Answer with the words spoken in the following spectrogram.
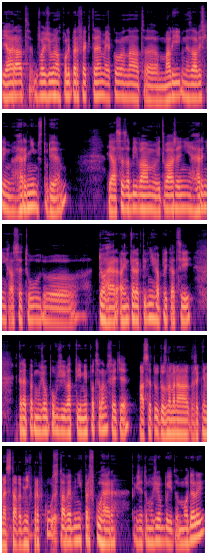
Já rád uvažuji nad Polyperfectem jako nad eh, malým nezávislým herním studiem. Já se zabývám vytváření herních asetů do, do her a interaktivních aplikací, které pak můžou používat týmy po celém světě. Asetů to znamená, řekněme, stavebních prvků? Jako? Stavebních prvků her. Takže to můžou být modely,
